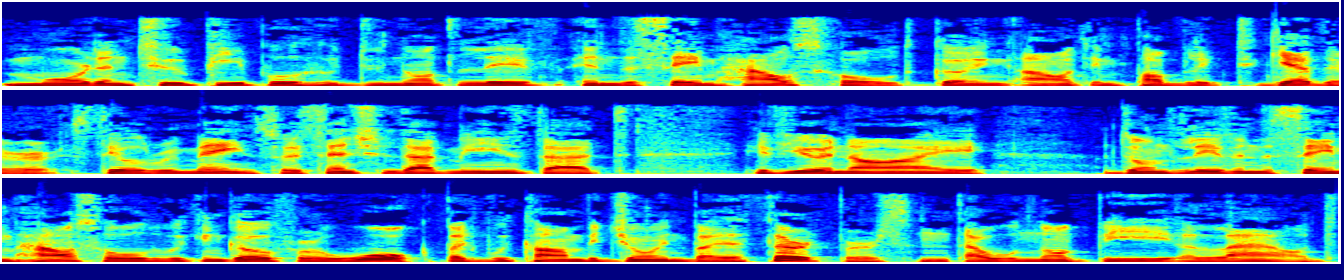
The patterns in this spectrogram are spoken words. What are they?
more than two people who do not live in the same household going out in public together still remain. So essentially that means that if you and I don't live in the same household, we can go for a walk, but we can't be joined by a third person. That will not be allowed.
